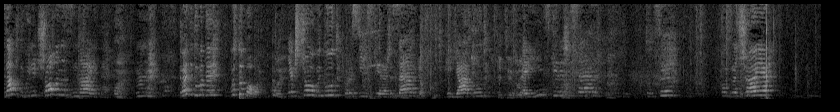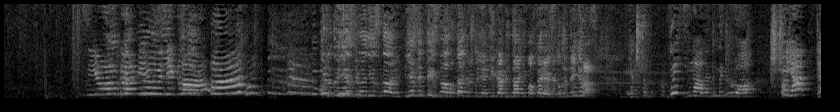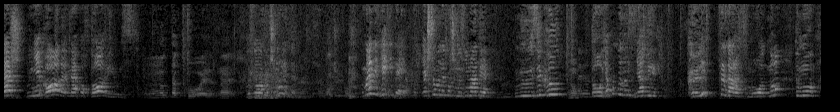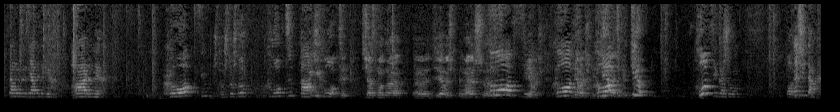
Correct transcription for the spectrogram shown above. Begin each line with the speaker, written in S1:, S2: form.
S1: тебя?
S2: Як завжди, ви нічого не знаєте. М, Давайте думати поступово. Якщо ви тут російський режисер,
S1: Я
S2: і я тут
S1: І ти тут.
S2: український режисер, то це означає зйомка мюзикла.
S1: Ну, Боже, ну если вы не знали, если б ты знала, Таня, что я никогда не повторяюсь, это уже третий раз.
S2: Якщо б ви знали, Дмитро, що я теж ніколи не повторююсь.
S1: Ну, такое, знаешь.
S2: Ви знову починаєте? У мене є ідея. Якщо ми не хочемо знімати мюзикл,
S1: Ну.
S2: то я пропоную зняти кліп. Це зараз модно, тому там можна зняти таких гарних хлопців.
S1: Что, что, что? Хлопцы?
S2: Да.
S1: Какие хлопцы? Сейчас модно э, девочки, понимаешь?
S2: Хлопці.
S1: Девочки.
S2: Хлопці.
S1: Девочки.
S2: Хлопці.
S1: Девочки.
S2: Ті- Хлопці, кажу.
S1: Ладно.
S2: Значить так,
